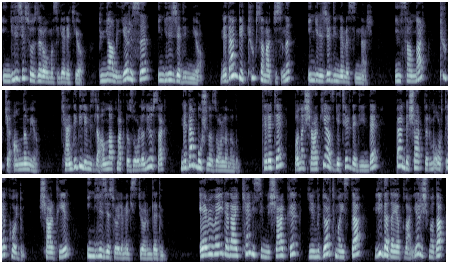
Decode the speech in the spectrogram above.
İngilizce sözler olması gerekiyor. Dünyanın yarısı İngilizce dinliyor. Neden bir Türk sanatçısını İngilizce dinlemesinler? İnsanlar Türkçe anlamıyor. Kendi dilimizle anlatmakta zorlanıyorsak neden boşuna zorlanalım? TRT bana şarkı yaz getir dediğinde ben de şartlarımı ortaya koydum. Şarkıyı İngilizce söylemek istiyorum dedim. Every Way That I Can isimli şarkı 24 Mayıs'ta Riga'da yapılan yarışmada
